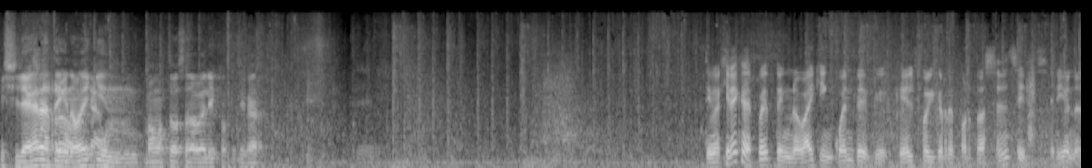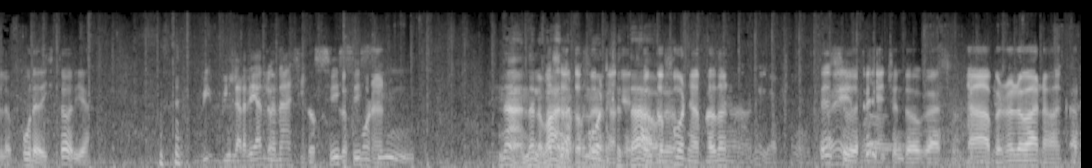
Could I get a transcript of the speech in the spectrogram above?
Y si le gana Tecnoviking, vamos todos al obelisco a festejar. ¿Te imaginas que después Tecnoviking cuente que, que él fue el que reportó a Sense? Sería una locura de historia. Bilardeando nazis. Lo- Sí, sí, sí. Nah, no lo van a poner, autofuna, ya está, perdón. No, no lo en todo caso. No, pero no lo van a bancar.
